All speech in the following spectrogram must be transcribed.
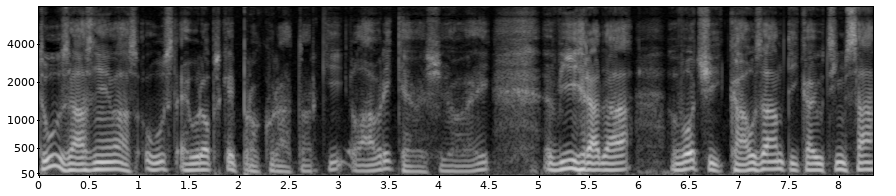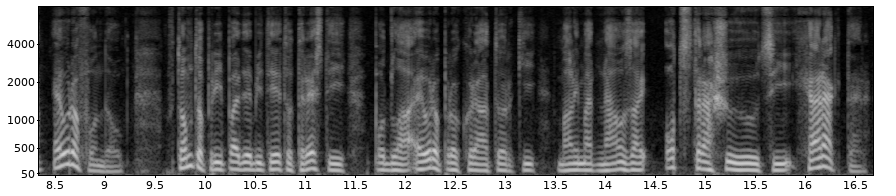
Tu zaznieva z úst európskej prokurátorky Lavry Kevešiovej výhrada voči kauzám týkajúcim sa eurofondov. V tomto prípade by tieto tresty podľa europrokurátorky mali mať naozaj odstrašujúci charakter,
